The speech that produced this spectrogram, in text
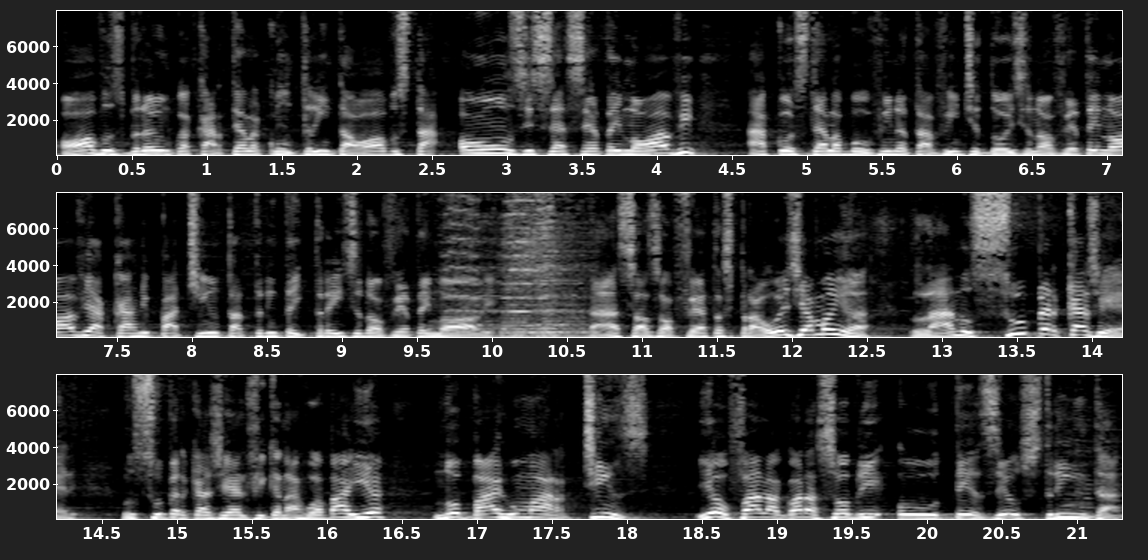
Ovos branco, a cartela com 30 ovos está 11,69 a costela bovina tá 22,99 e a carne patinho tá 33,99. Tá? Essas ofertas para hoje e amanhã, lá no Super KGL. O Super KGL fica na Rua Bahia, no bairro Martins. E eu falo agora sobre o Teseus 30.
